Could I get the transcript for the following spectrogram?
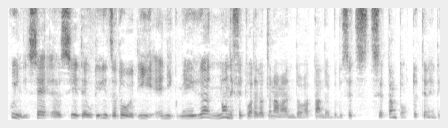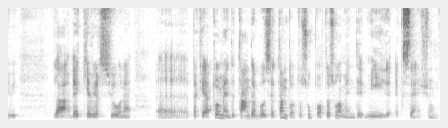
Quindi se eh, siete utilizzatori di Enigmail non effettuate l'aggiornamento a Thunderbolt 78 e tenetevi la vecchia versione eh, perché attualmente Thunderbolt 78 supporta solamente Mail Extensions.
